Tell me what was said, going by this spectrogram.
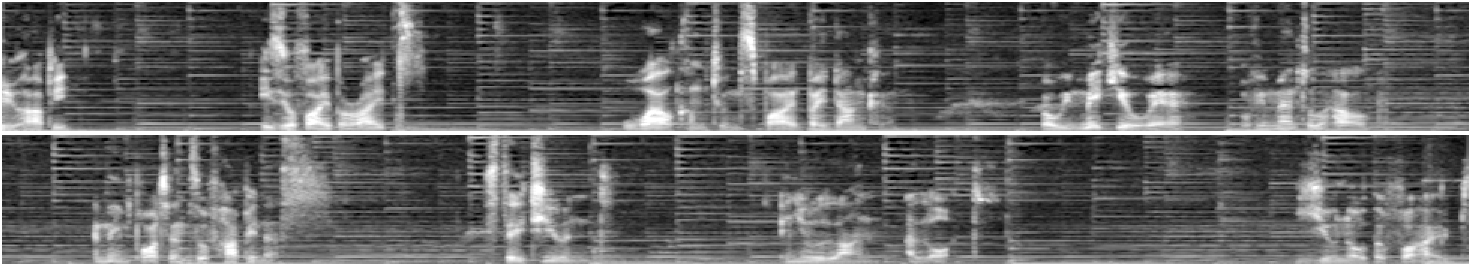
you happy? Is your vibe right? Welcome to Inspired by Duncan, where we make you aware of your mental health and the importance of happiness. Stay tuned and you'll learn a lot. You know the vibes.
